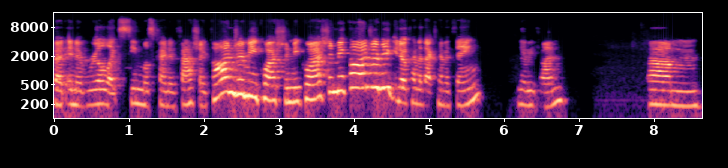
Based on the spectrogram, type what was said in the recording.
but in a real like seamless kind of fashion conjure me question me question me conjure me you know kind of that kind of thing that'd be fun um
